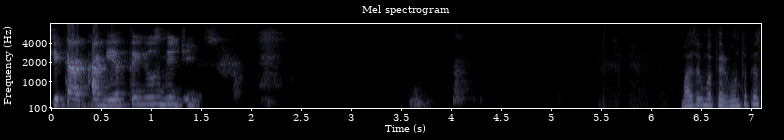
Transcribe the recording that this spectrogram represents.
Fica a caneta e os dedinhos. Mais alguma pergunta, pessoal?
